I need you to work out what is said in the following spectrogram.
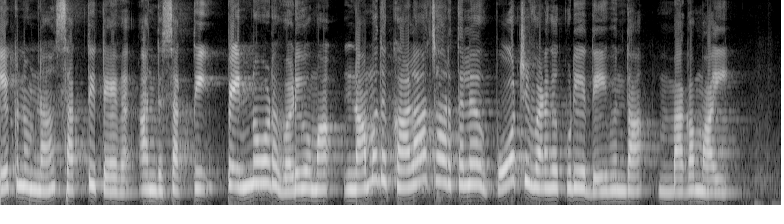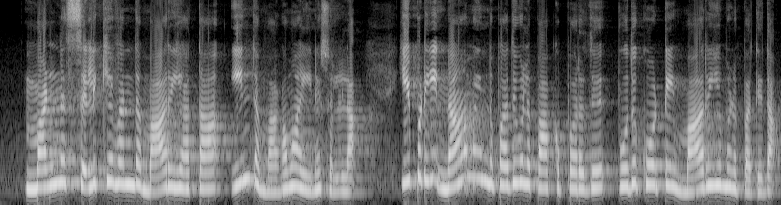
இயக்கணும்னா சக்தி தேவை. அந்த சக்தி பெண்ணோட வடிவமா நமது கலாச்சாரத்துல போற்றி வணங்கக்கூடிய தெய்வம்தான் மகமாயி. மண்ணை செலுக்கி வந்த மாரியாத்தா இந்த மகமாயின்னு சொல்லலாம். இப்படி நாம இந்த பதிவுல பார்க்க போறது புதுக்கோட்டை மாரியம்மனை பத்தி தான்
